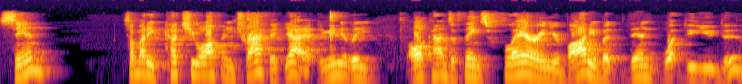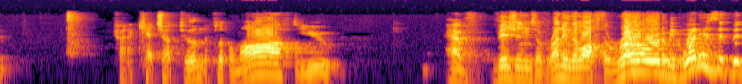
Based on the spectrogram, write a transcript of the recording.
sin? Somebody cuts you off in traffic, yeah, immediately all kinds of things flare in your body, but then what do you do? Try to catch up to them, to flip them off? Do you have visions of running them off the road? I mean, what is it that,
